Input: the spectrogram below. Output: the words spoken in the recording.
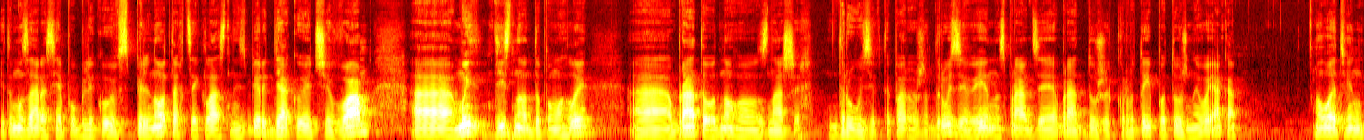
І тому зараз я публікую в спільнотах цей класний збір. Дякуючи вам, ми дійсно допомогли. Е, Брату одного з наших друзів. Тепер уже друзів. І насправді брат дуже крутий, потужний вояка. От він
